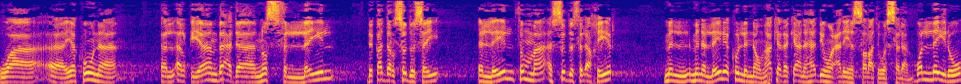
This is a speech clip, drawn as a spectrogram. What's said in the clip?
ويكون القيام بعد نصف الليل بقدر سدسي الليل. ثم السدس الأخير من من الليل يكون للنوم. هكذا كان هديه عليه الصلاة والسلام. والليل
